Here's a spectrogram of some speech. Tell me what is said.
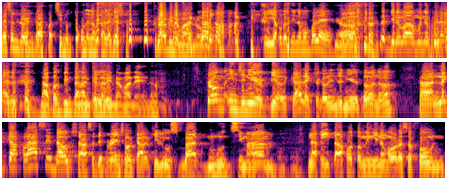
lesson learned, dapat sinuntok ko na lang talaga siya. Grabe naman, no? Iyak na din naman pala eh. Yeah. Ginawa mo na pala, ano? Napagbintangan ka na rin naman eh, no? From Engineer Bielka, electrical engineer to, no? Ah, nagkaklase daw siya sa differential calculus. Bad mood si ma'am. Nakita ko tumingin ng oras sa phone.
